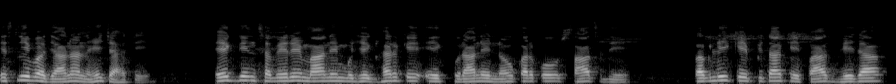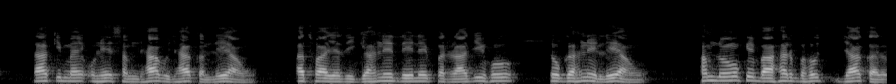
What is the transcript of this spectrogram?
इसलिए वह जाना नहीं चाहती। एक दिन सवेरे माँ ने मुझे घर के एक पुराने नौकर को साथ दे, पगली के पिता के पास भेजा ताकि मैं उन्हें समझा बुझा कर ले आऊँ, अथवा यदि गहने देने पर राज़ी हो तो गहने ले आऊँ। हम लोगों के बाहर बहुत जाकर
